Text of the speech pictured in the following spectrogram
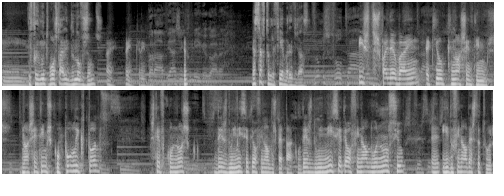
e. E foi muito bom estarem de novo juntos. Foi, foi incrível. Essa fotografia é maravilhosa. Isto espelha bem aquilo que nós sentimos. Nós sentimos que o público todo esteve connosco desde o início até ao final do espetáculo, desde o início até ao final do anúncio eh, e do final desta tour.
